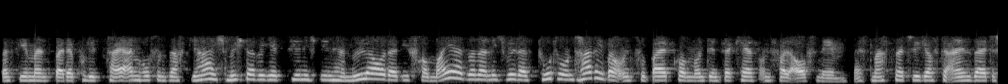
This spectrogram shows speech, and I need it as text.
dass jemand bei der Polizei anruft und sagt, ja, ich möchte aber jetzt hier nicht den Herr Müller oder die Frau Meier, sondern ich will, dass Toto und Harry bei uns vorbeikommen und den Verkehrsunfall aufnehmen. Das macht es natürlich auf der einen Seite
